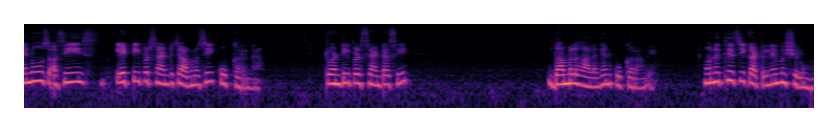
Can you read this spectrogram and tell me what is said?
ਇਹਨੂੰ ਅਸੀਂ 80% ਚਾਵਲ ਨੂੰ ਅਸੀਂ ਕੁੱਕ ਕਰਨਾ। 20% ਅਸੀਂ ਦਮ ਲਗਾਉਣ ਲੱਗੇ ਇਹਨੂੰ ਕੁੱਕ ਕਰਾਂਗੇ। ਹੁਣ ਇੱਥੇ ਅਸੀਂ ਕੱਟ ਲੈਨੇ ਮਸ਼ਰੂਮ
